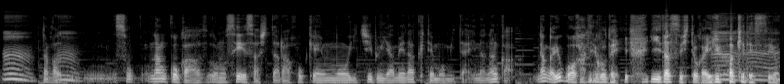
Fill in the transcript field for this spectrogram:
うん、なんか、うん。そ何個かその精査したら保険も一部やめなくてもみたいななんかなんかよくわかんないこと言い出す人がいるわけですよ。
